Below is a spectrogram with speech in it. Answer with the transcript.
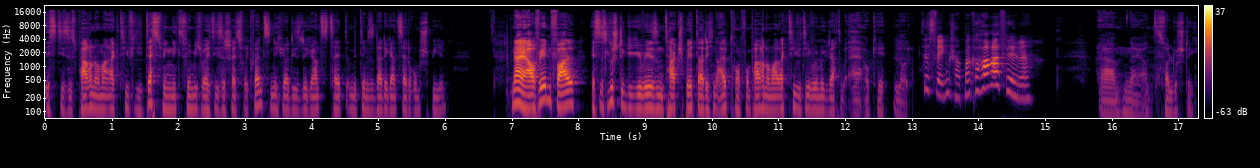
ist dieses Paranormal Activity deswegen nichts für mich, weil ich diese scheiß Frequenzen nicht höre, die sie die ganze Zeit, mit dem sie da die ganze Zeit rumspielen. Naja, auf jeden Fall, es ist lustiger gewesen. Einen Tag später hatte ich einen Albtraum von Paranormal Activity, wo ich mir gedacht habe, äh, okay, lol. Deswegen schaut man Horrorfilme. Ähm, naja, das war lustig.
